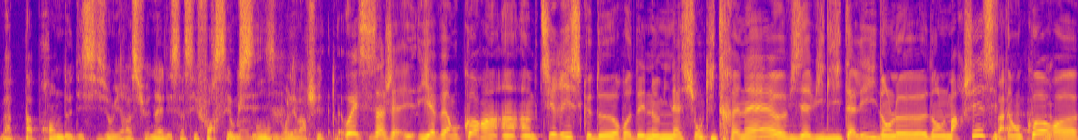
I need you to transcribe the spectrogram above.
bah, pas prendre de décisions irrationnelles et ça c'est forcément bon pour les marchés de taux. Oui, c'est ça. Il y avait encore un, un, un, petit risque de redénomination qui traînait vis-à-vis -vis de l'Italie dans le, dans le marché. C'était bah, encore. Le, euh...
